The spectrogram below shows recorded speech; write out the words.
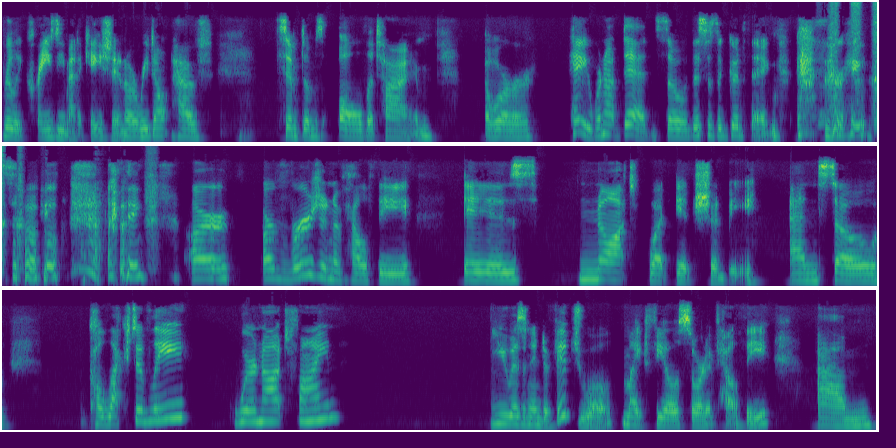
really crazy medication or we don't have symptoms all the time or hey we're not dead so this is a good thing right? So i think our our version of healthy is not what it should be. And so collectively we're not fine. You as an individual might feel sort of healthy um,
